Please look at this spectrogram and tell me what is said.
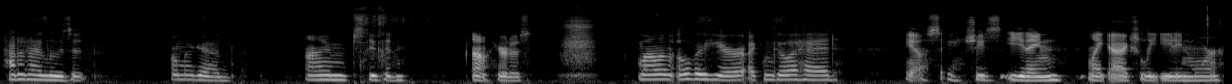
How did I lose it? Oh my god. I'm stupid. Oh, here it is. While I'm over here, I can go ahead... Yeah, see, she's eating, like actually eating more.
